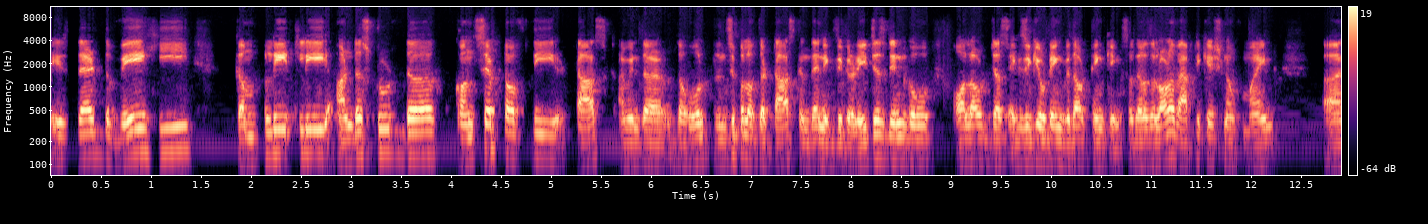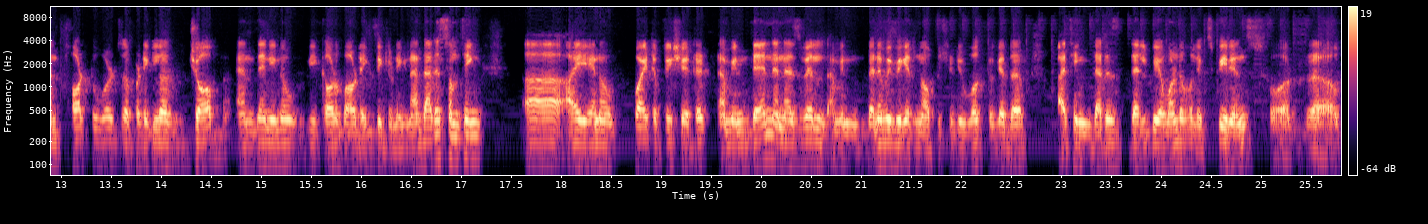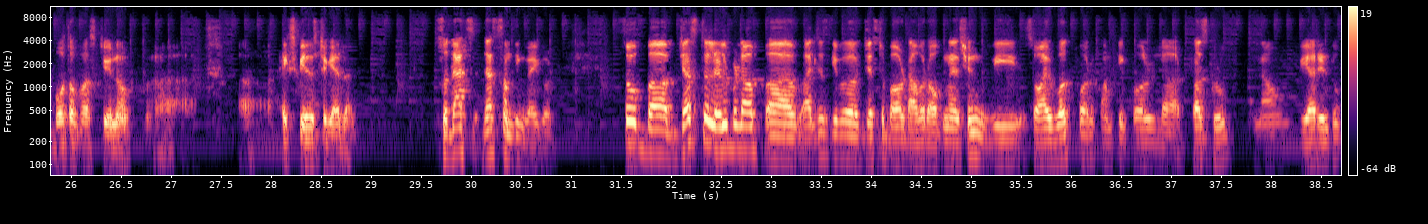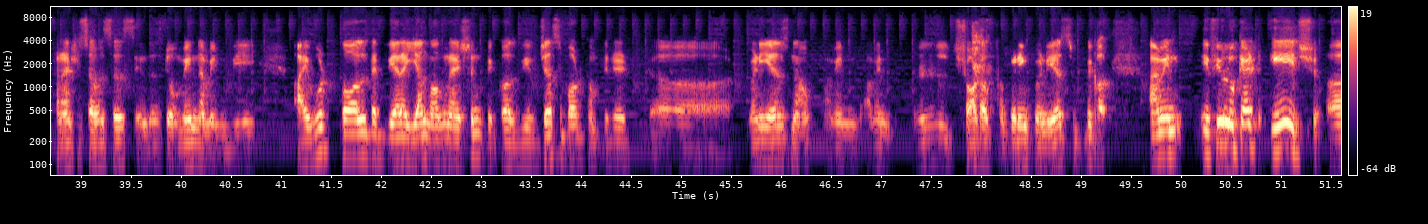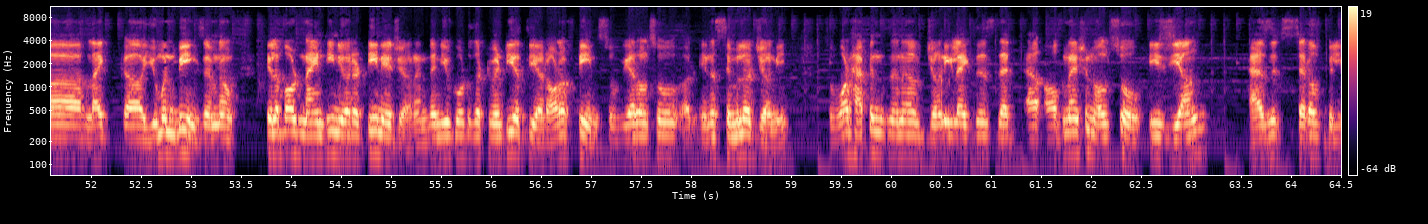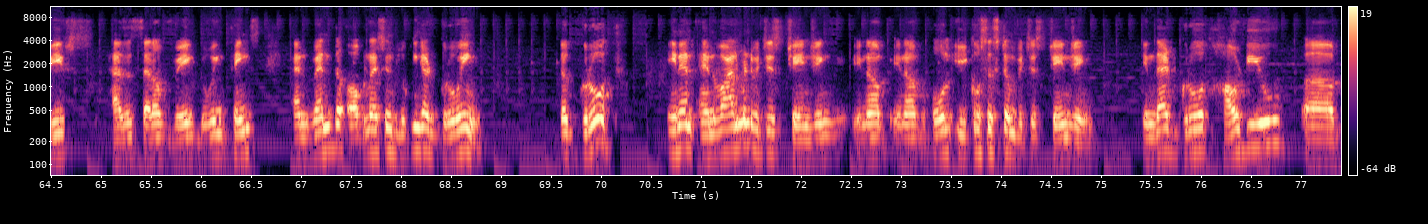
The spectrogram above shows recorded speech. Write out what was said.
is that the way he completely understood the concept of the task i mean the the whole principle of the task and then execute he just didn't go all out just executing without thinking. So there was a lot of application of mind and thought towards a particular job and then you know we got about executing. And that is something uh, i you know quite appreciated. I mean then and as well i mean whenever we get an opportunity to work together i think that is that'll be a wonderful experience for uh, both of us to you know uh, uh experience together. So that's that's something very good so uh, just a little bit of, uh, I'll just give a just about our organization. We so I work for a company called uh, Trust Group. Now we are into financial services in this domain. I mean, we I would call that we are a young organization because we've just about completed uh, 20 years now. I mean, I mean, a little short of completing 20 years because I mean, if you look at age, uh, like uh, human beings, you know, till about 19 you're a teenager, and then you go to the 20th year out of teens. So we are also in a similar journey So what happens in a journey like this that uh, organization also is young, has its set of beliefs, has its set of way doing things, and when the organization is looking at growing, the growth in an environment which is changing, in a in a whole ecosystem which is changing, in that growth, how do you uh,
